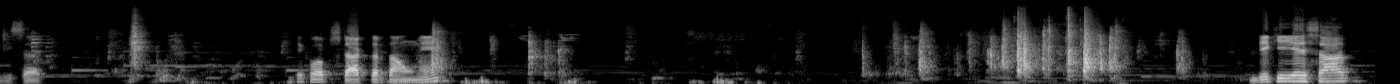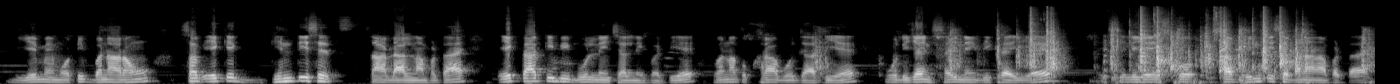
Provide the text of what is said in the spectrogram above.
जी सर देखो अब स्टार्ट करता हूँ मैं। देखिए, ये साथ, ये मैं मोटिव बना रहा हूँ। सब एक एक गिनती से तार डालना पड़ता है। एक तार की भी भूल नहीं चलनी पड़ती है, वरना तो खराब हो जाती है। वो डिज़ाइन सही नहीं दिख रही है, इसीलिए इसको सब गिनती से बनाना पड़ता है।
